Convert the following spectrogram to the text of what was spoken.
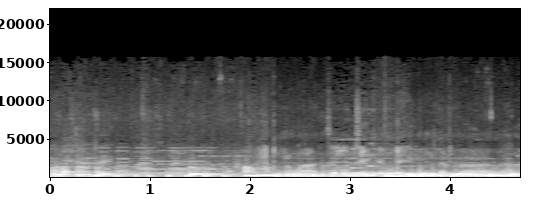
बोला सर जी चलो ठीक है। वही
